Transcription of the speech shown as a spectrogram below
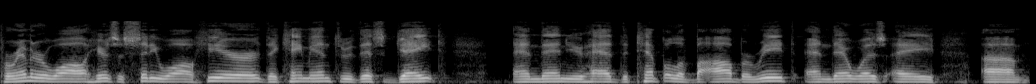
perimeter wall. Here's a city wall here. They came in through this gate and then you had the temple of Baal Berith and there was a, um,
